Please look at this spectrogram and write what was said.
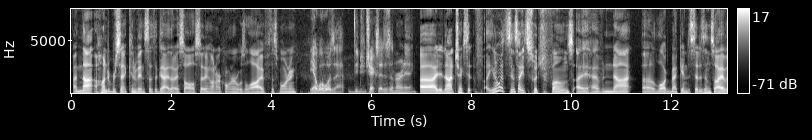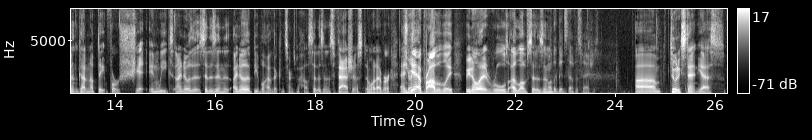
I'm not 100% convinced that the guy that I saw sitting on our corner was alive this morning. Yeah, what was that? Did you check Citizen or anything? Uh, I did not check it. You know what? Since I switched phones, I have not uh, logged back into Citizen, so I haven't got an update for shit in weeks. And I know that Citizen is. I know that people have their concerns about how Citizen is fascist and whatever. And Sure. yeah, probably. But you know what? It rules. I love Citizen. All the good stuff is fascist. Um, to an extent, yes.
